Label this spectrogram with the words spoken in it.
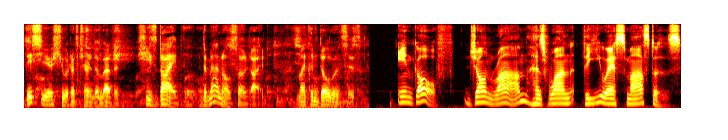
This year she would have turned 11. She's died. The man also died. My condolences. In golf, Jon Rahm has won the US Masters.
